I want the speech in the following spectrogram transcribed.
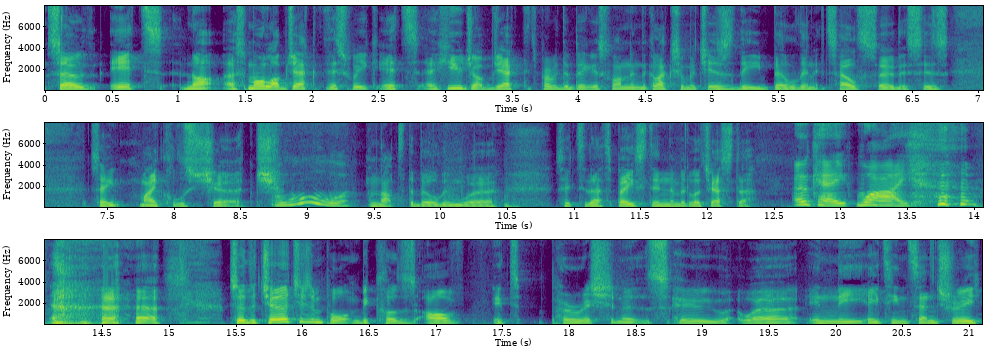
So it's not a small object this week. It's a huge object. It's probably the biggest one in the collection, which is the building itself. So this is St Michael's Church, Ooh, and that's the building where Sick to Death's based in the middle of Chester. okay, why? So the church is important because of its parishioners who were in the 18th century.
